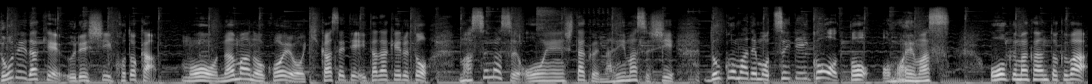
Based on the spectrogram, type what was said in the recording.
どれだけ嬉しいことかもう生の声を聞かせていただけるとますます応援したくなりますしどこまでもついていこうと思えます。大熊監督は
